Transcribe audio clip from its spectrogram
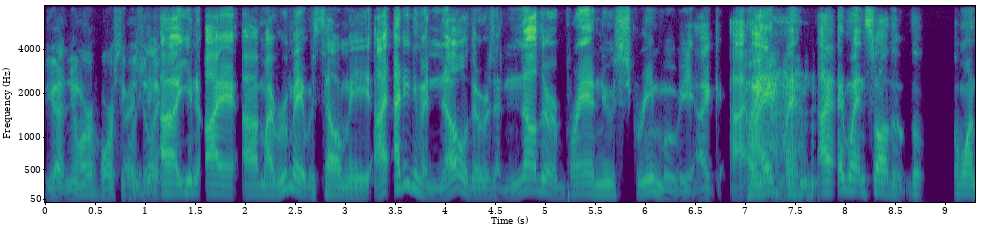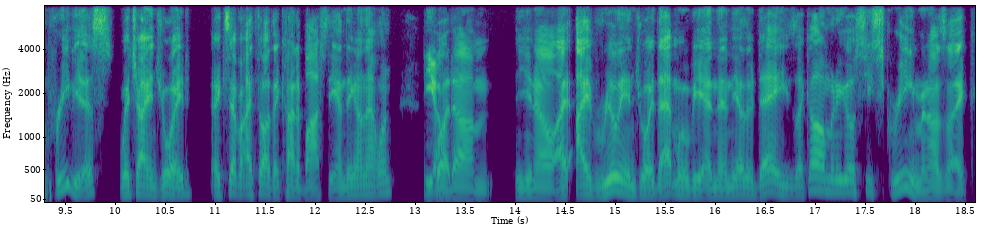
you got newer horror sequels you like. uh, you know, I uh, my roommate was telling me I, I didn't even know there was another brand new Scream movie. Like I Oh, I, yeah. had went, I had went and saw the, the the one previous, which I enjoyed, except I thought they kind of botched the ending on that one. yeah. But um, you know, I I really enjoyed that movie. And then the other day, he's like, "Oh, I'm gonna go see Scream," and I was like,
